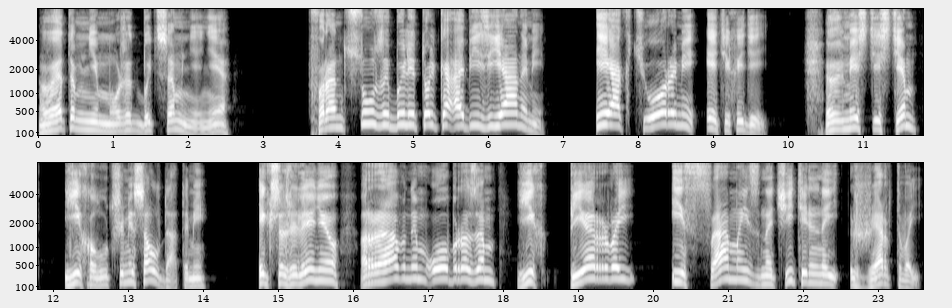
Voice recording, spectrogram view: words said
В этом не может быть сомнения. Французы были только обезьянами и актерами этих идей вместе с тем их лучшими солдатами и, к сожалению, равным образом их первой и самой значительной жертвой.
